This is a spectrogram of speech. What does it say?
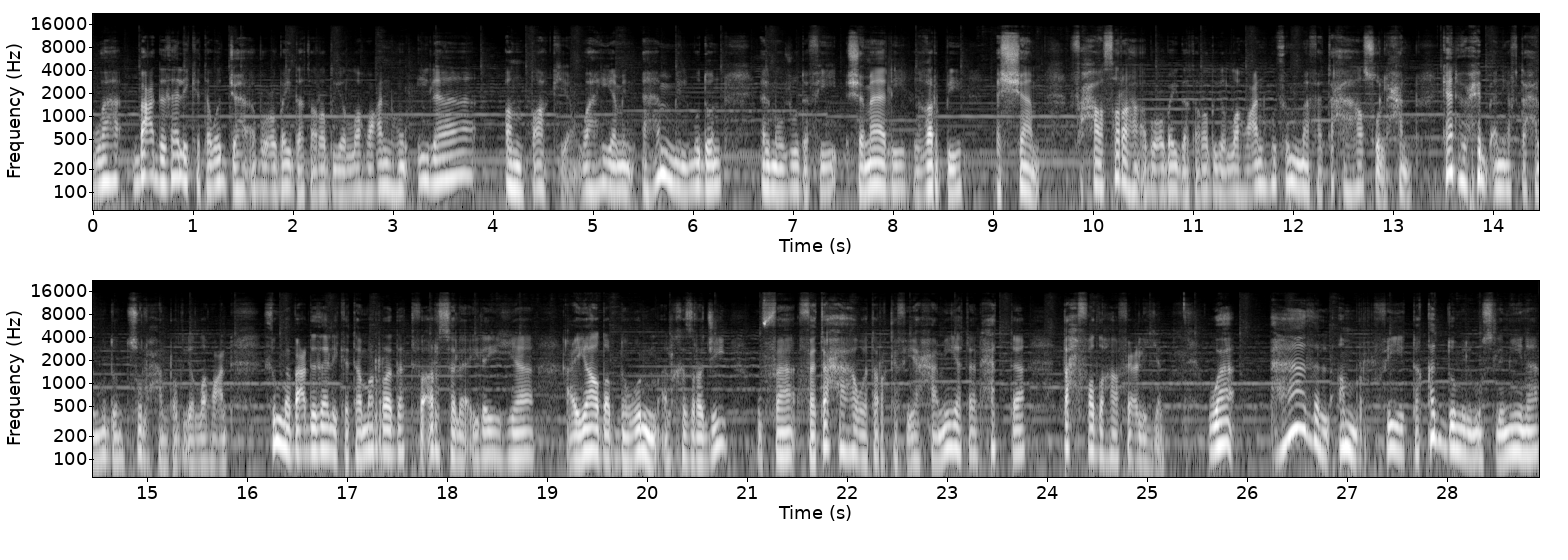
وبعد ذلك توجه أبو عبيدة رضي الله عنه إلى أنطاكيا وهي من أهم المدن الموجودة في شمال غرب الشام. فحاصرها أبو عبيدة رضي الله عنه ثم فتحها صلحا. كان يحب أن يفتح المدن صلحا رضي الله عنه. ثم بعد ذلك تمردت فأرسل إليه عياض بن غنم الخزرجي ففتحها وترك فيها حامية حتى تحفظها فعليا. وهذا الأمر في تقدم المسلمين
